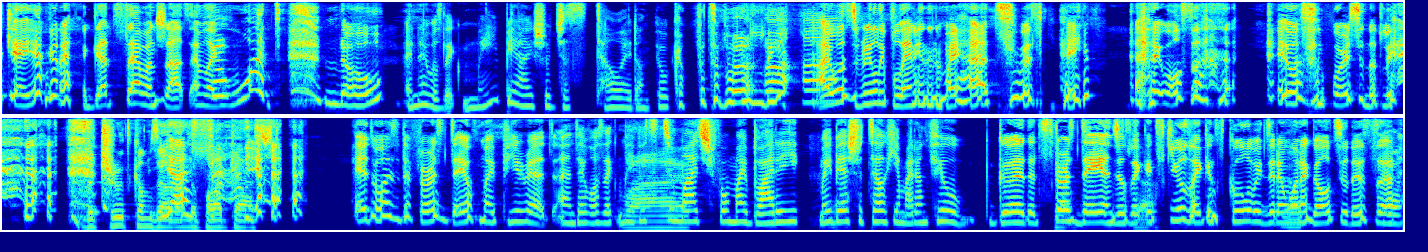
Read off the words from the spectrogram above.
okay, you're gonna get seven shots. I'm like, what? No. And I was like, maybe I should just tell I don't feel comfortable. I was really planning in my head to escape. And I also, it was unfortunately, the truth comes out on the podcast. Yeah. It was the first day of my period. And I was like, maybe it's too much for my body. Maybe I should tell him I don't feel good. It's Yeah. first day and just like Yeah. excuse, like in school, we didn't Yeah. want to go to this uh,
